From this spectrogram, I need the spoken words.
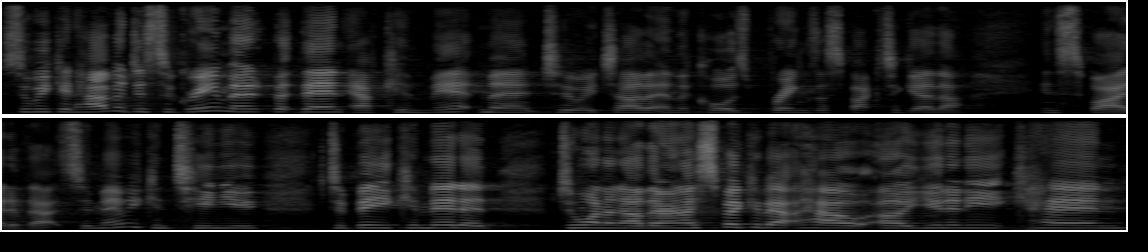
So we can have a disagreement, but then our commitment to each other and the cause brings us back together in spite of that. So may we continue to be committed to one another. And I spoke about how uh, unity can,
